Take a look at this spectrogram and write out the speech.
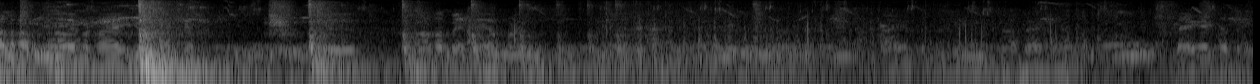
ਆਹ ਗੱਲ ਹੱਥ ਨਾਲੇ ਜੀ ਉਹਨਾਂ ਚ ਤੇ ਤਾਂ ਬੈਠੇ ਆਪਣੇ ਲੈ ਗਿਆ ਛਤਰੀ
